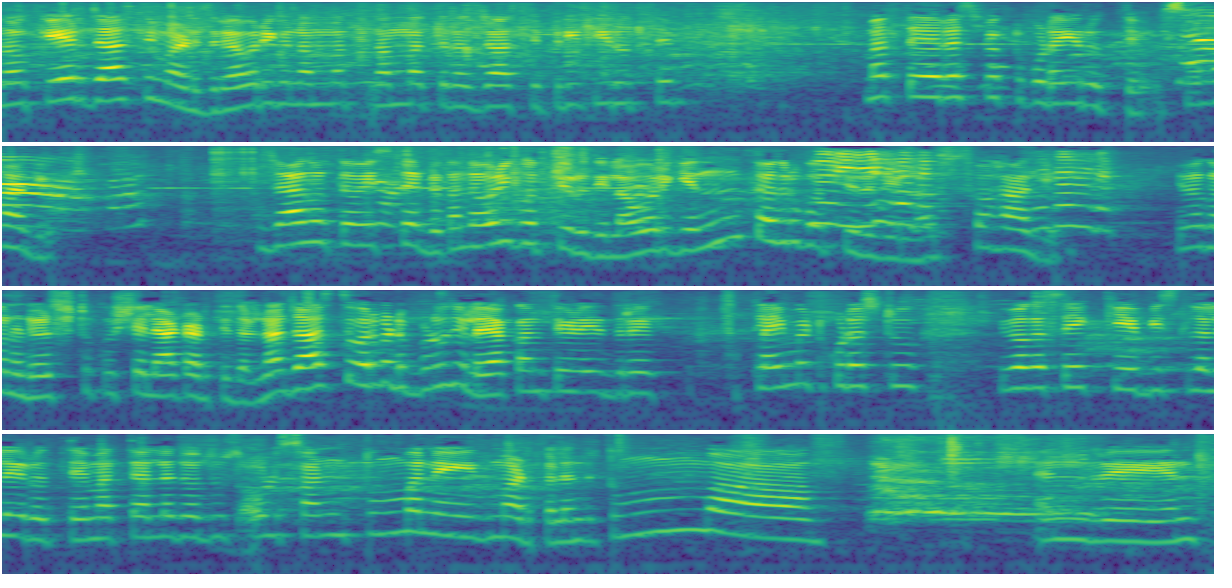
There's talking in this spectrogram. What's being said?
ನಾವು ಕೇರ್ ಜಾಸ್ತಿ ಮಾಡಿದರೆ ಅವರಿಗೆ ನಮ್ಮ ನಮ್ಮ ಹತ್ರ ಜಾಸ್ತಿ ಪ್ರೀತಿ ಇರುತ್ತೆ, ಮತ್ತೆ ರೆಸ್ಪೆಕ್ಟ್ ಕೂಡ ಇರುತ್ತೆ. ಸೊ ಹಾಗೆ. ಜಾಗ್ರತೆ ವಹಿಸ್ತಾ ಇರ್ಬೇಕು ಅಂದ್ರೆ ಅವ್ರಿಗೆ ಗೊತ್ತಿರೋದಿಲ್ಲ, ಅವ್ರಿಗೆ ಎಂತಾದ್ರೂ ಗೊತ್ತಿರೋದಿಲ್ಲ. ಸೊ ಹಾಗೆ. ಇವಾಗ ನೋಡಿ, ಅಷ್ಟು ಖುಷಿಯಲ್ಲಿ ಆಟ ಆಡ್ತಿದ್ದಾಳೆ. ನಾ ಜಾಸ್ತಿ ಹೊರಗಡೆ ಬಿಡೋದಿಲ್ಲ ಯಾಕಂತ ಹೇಳಿದ್ರೆ ಕ್ಲೈಮೇಟ್ ಕೂಡ ಅಷ್ಟು ಇವಾಗ ಸೆಕೆ, ಬಿಸಿಲಲ್ಲಿ ಇರುತ್ತೆ, ಮತ್ತೆ ಅಲ್ಲದು ಅದು ಅವಳು ಸಣ್ಣ ತುಂಬಾ ಇದು ಮಾಡ್ತಾಳೆ. ಅಂದ್ರೆ ತುಂಬಾ ಅಂದ್ರೆ ಎಂತ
